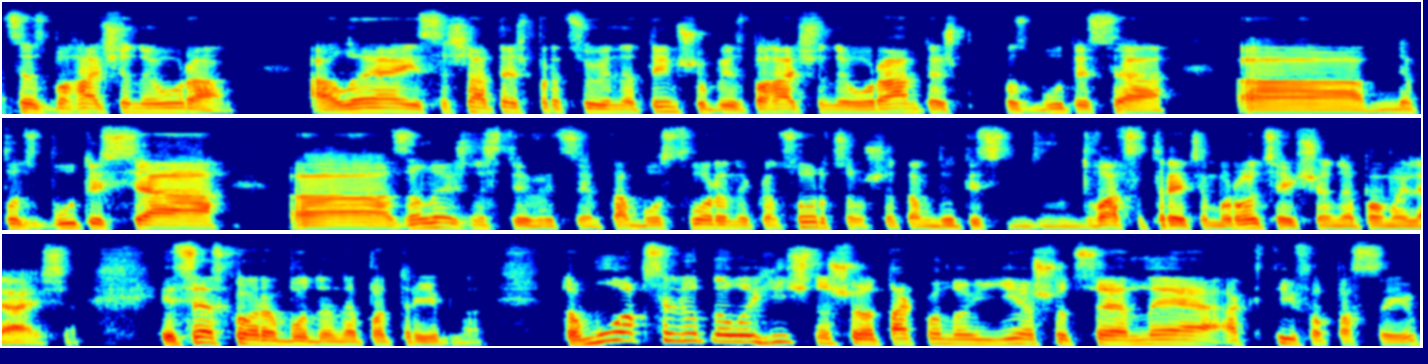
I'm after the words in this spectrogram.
це збагачений уран. Але і США теж працює над тим, щоб і збагачений уран теж позбутися, не позбутися. Залежності від цим там був створений консорціум, що там в 2023 році, якщо не помиляюся, і це скоро буде не потрібно. Тому абсолютно логічно, що так воно є, що це не актив, а пасив.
